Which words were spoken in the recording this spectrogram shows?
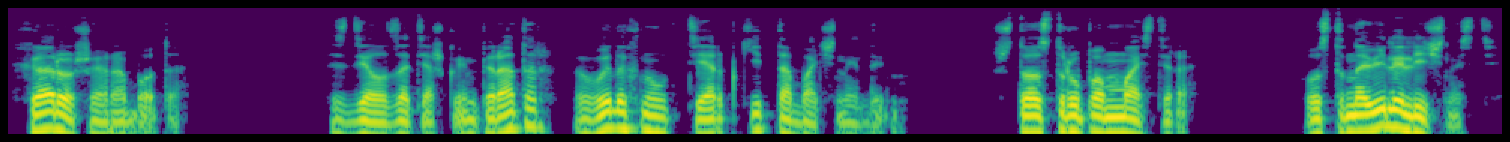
Хорошая работа. Сделал затяжку император, выдохнул терпкий табачный дым. Что с трупом мастера? Установили личность?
